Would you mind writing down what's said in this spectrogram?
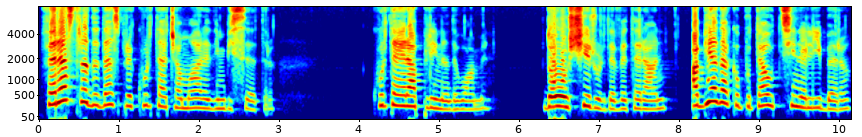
Fereastra dădea spre curtea cea mare din bisetră. Curtea era plină de oameni. Două șiruri de veterani, abia dacă puteau ține liberă,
